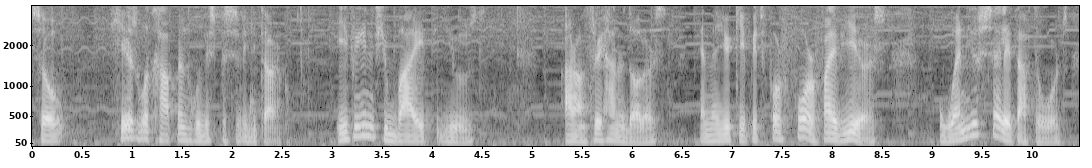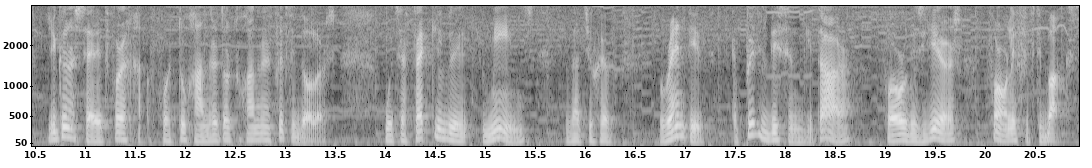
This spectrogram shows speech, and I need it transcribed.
So here's what happens with this specific guitar. Even if you buy it used around $300 and then you keep it for four or five years, when you sell it afterwards, you're gonna sell it for, for 200 or $250, which effectively means that you have rented a pretty decent guitar for all these years for only 50 bucks.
